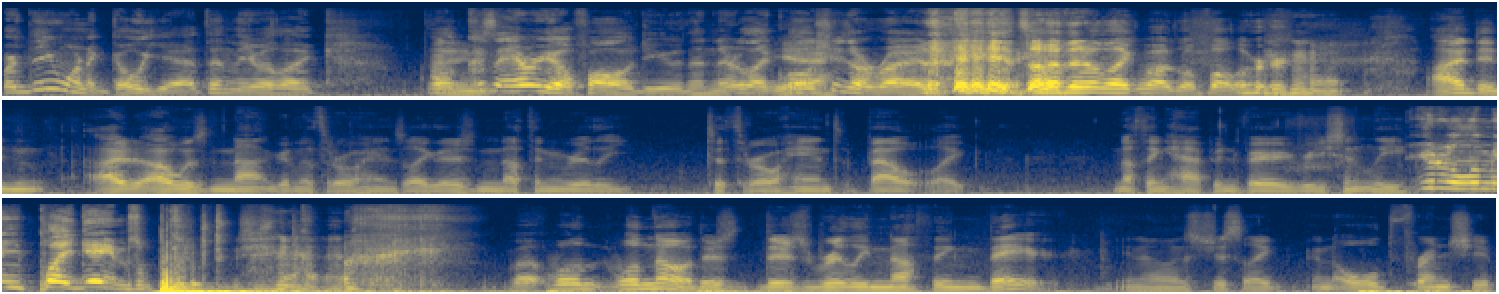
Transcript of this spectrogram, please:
Or they didn't want to go yet. Then they were like, well, because Ariel followed you. And then they were like, well, Yeah. she's alright. so they're like, might as well follow her. I didn't. I, I was not gonna throw hands. Like, there's nothing really to throw hands about. Like, nothing happened very recently. You don't let me play games. But well, well, no. There's there's really nothing there. You know, it's just like an old friendship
